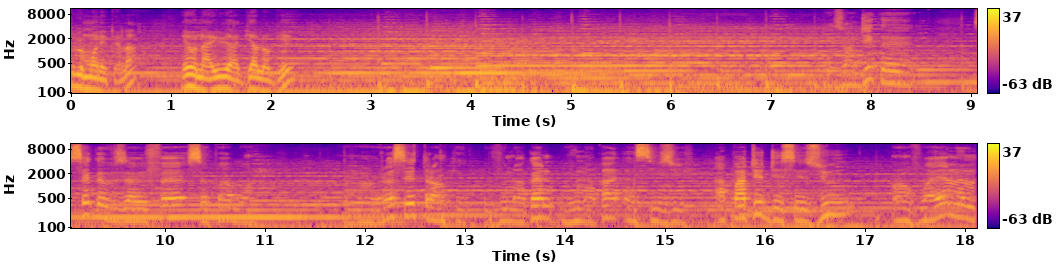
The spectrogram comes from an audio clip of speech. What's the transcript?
Tout le monde était là et on a eu à dialoguer. Ils ont dit que ce que vous avez fait, c'est pas bon. Restez tranquille. Vous n'avez qu'à vous n'avez qu'à inciser. À partir de ce jour, on voyait même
